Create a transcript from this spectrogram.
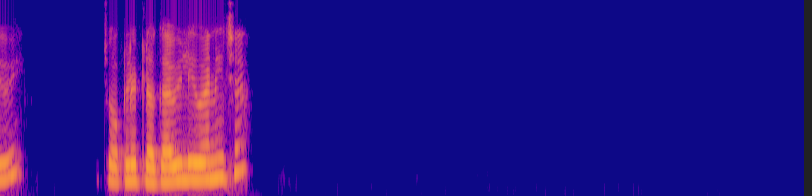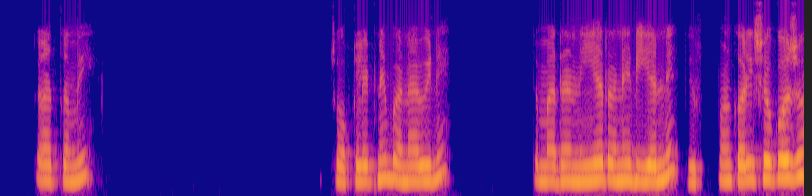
એવી ચોકલેટ લગાવી લેવાની છે. તો આ તમે ચોકલેટને બનાવીને તમારા નિયર અને ડિયરને ગિફ્ટ પણ કરી શકો છો.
